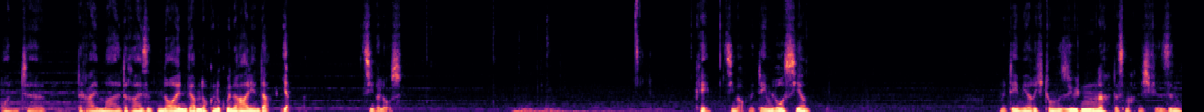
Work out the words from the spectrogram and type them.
Und äh, 3 mal 3 sind 9. Wir haben noch genug Mineralien da. Ja. Ziehen wir los. Okay, ziehen wir auch mit dem los hier. Mit dem hier Richtung Süden, na, das macht nicht viel Sinn.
